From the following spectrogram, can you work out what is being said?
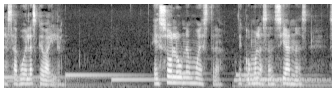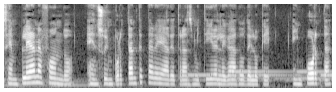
las abuelas que bailan. es solo una muestra de cómo las ancianas se emplean a fondo en su importante tarea de transmitir el legado de lo que importa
